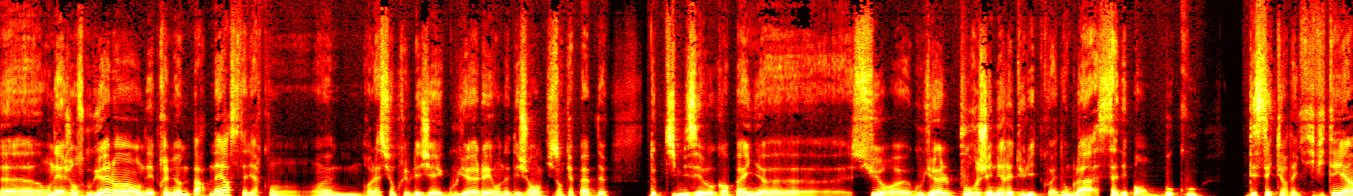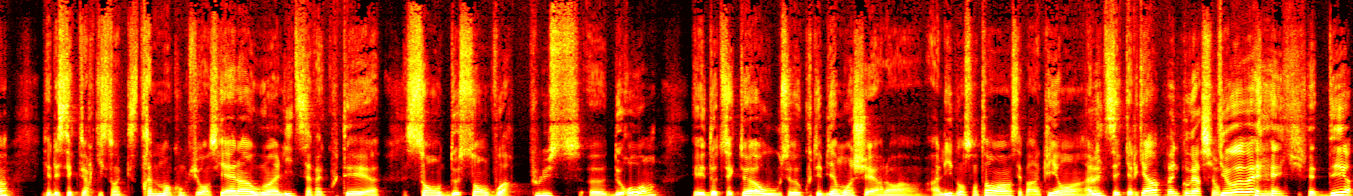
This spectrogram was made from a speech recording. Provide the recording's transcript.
euh, on est agence Google, hein, on est premium partner, c'est-à-dire qu'on a une relation privilégiée avec Google et on a des gens qui sont capables d'optimiser vos campagnes euh, sur euh, Google pour générer du lead. Quoi. Donc là, ça dépend beaucoup des secteurs d'activité. Hein. Il y a des secteurs qui sont extrêmement concurrentiels, hein, où un lead, ça va coûter 100, 200, voire plus d'euros. Et d'autres secteurs où ça va coûter bien moins cher. Alors un lead, on s'entend, hein, c'est pas un client. Hein. Un lead, c'est quelqu'un. Pas une conversion. Qui, ouais, ouais, hmm. qui va te dire,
